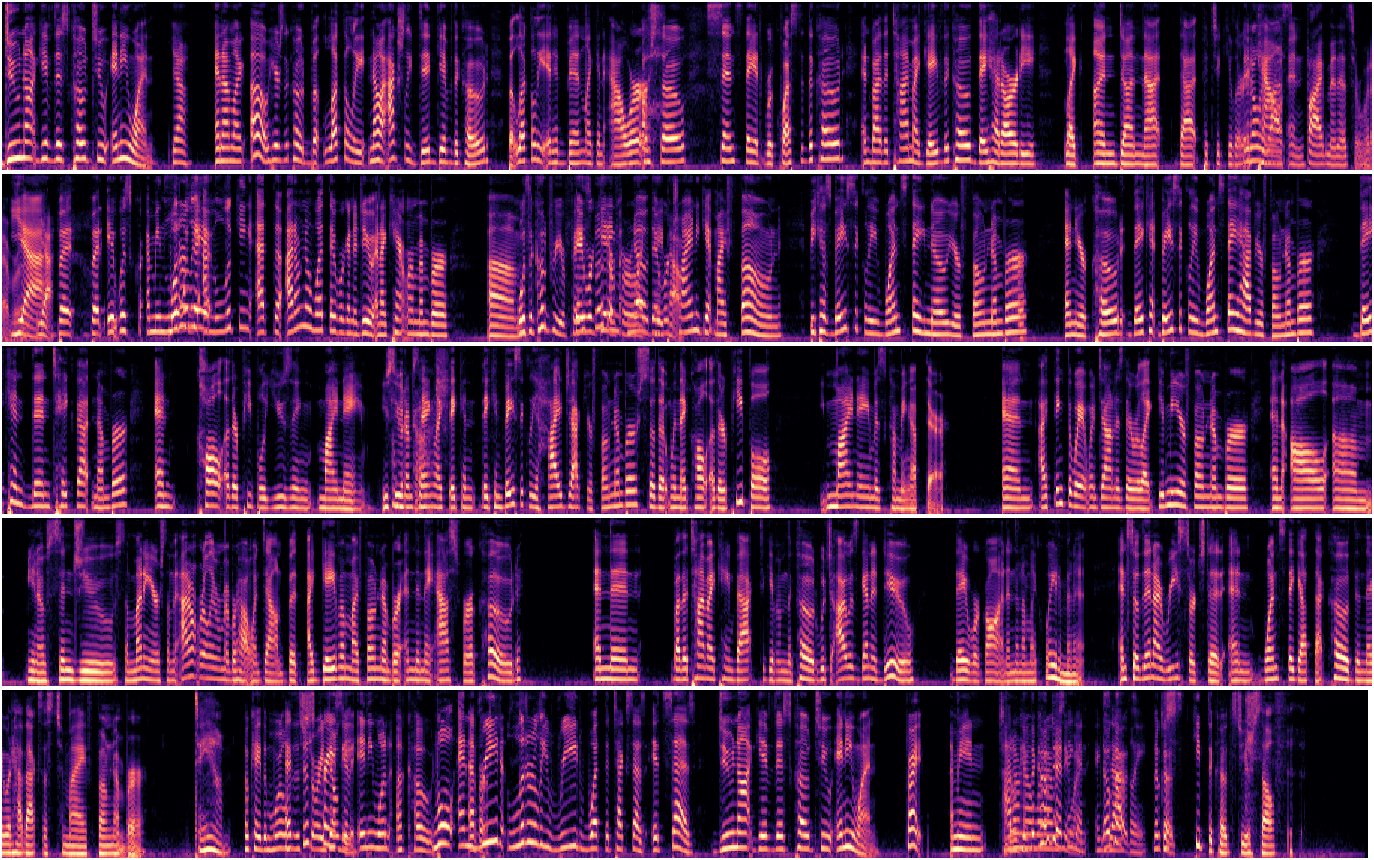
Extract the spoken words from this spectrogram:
do not give this code to anyone. Yeah. And I'm like, oh, here's the code. But luckily, no, I actually did give the code, but luckily it had been like an hour or so since they had requested the code. And by the time I gave the code, they had already like undone that that particular It only account and five minutes or whatever. yeah, Yeah. but but it was cr- I mean literally they- I'm looking at the I don't know what they were going to do and I can't remember um was the code for your Facebook they were getting no like, they were trying to get my phone because basically once they know your phone number and your code they can basically once they have your phone number they can then take that number and call other people using my name. You see Oh what i'm saying? Like they can they can basically hijack your phone number so that when they call other people my name is coming up there. And I think the way it went down is they were like, "Give me your phone number, and I'll, um, you know, send you some money or something." I don't really remember how it went down, but I gave them my phone number, and then they asked for a code, and then by the time I came back to give them the code, which I was gonna do, they were gone, and then I'm like, "Wait a minute." And so then I researched it, and once they got that code, then they would have access to my phone number. Damn. Okay, the moral of the story don't give anyone a code. Well, and ever. read literally read what the text says. It says, "Do not give this code to anyone." Right. I mean, So I don't don't give know the what code I to was anyone. thinking. No codes. Exactly. No codes. Keep the codes to yourself.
